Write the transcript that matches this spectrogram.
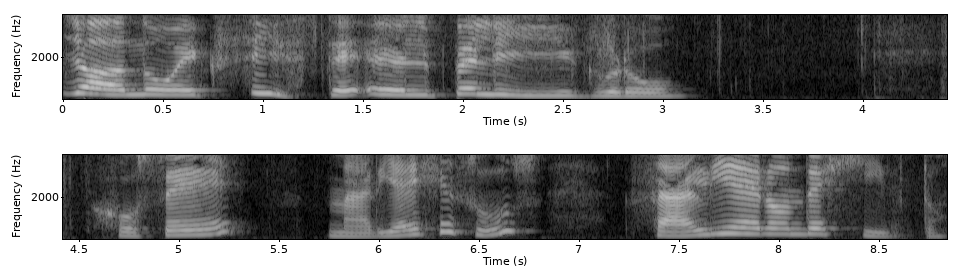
Ya no existe el peligro. José, María y Jesús salieron de Egipto.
